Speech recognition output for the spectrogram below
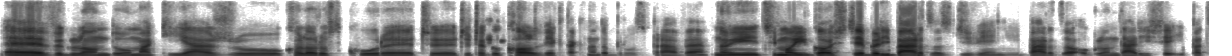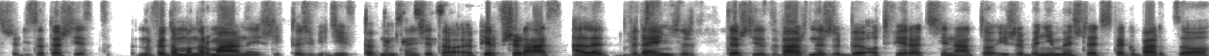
e, wyglądu, makijażu, koloru skóry, czy, czy czegokolwiek, tak na dobrą sprawę. No i ci moi goście byli bardzo zdziwieni, bardzo oglądali się i patrzyli, co też jest, no wiadomo, normalne, jeśli ktoś widzi w pewnym sensie to e, pierwszy raz, ale wydaje mi się, że też jest ważne, żeby otwierać się na to i żeby nie myśleć tak bardzo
